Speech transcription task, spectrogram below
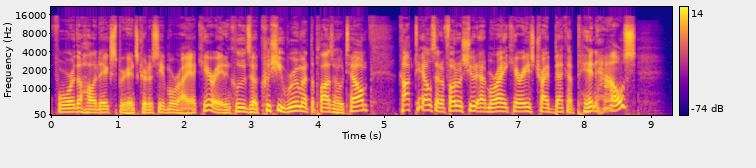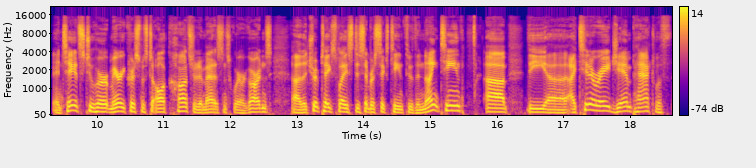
for the holiday experience courtesy of Mariah Carey. It includes a cushy room at the Plaza Hotel, cocktails, and a photo shoot at Mariah Carey's Tribeca Penthouse and tickets to her Merry Christmas to All concert at Madison Square Gardens. Uh, the trip takes place December 16th through the 19th. Uh, the uh, itinerary jam packed with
